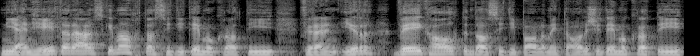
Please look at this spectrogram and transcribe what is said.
nie ein Hehl daraus gemacht, dass sie die Demokratie für einen Irrweg halten, dass sie die parlamentarische Demokratie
